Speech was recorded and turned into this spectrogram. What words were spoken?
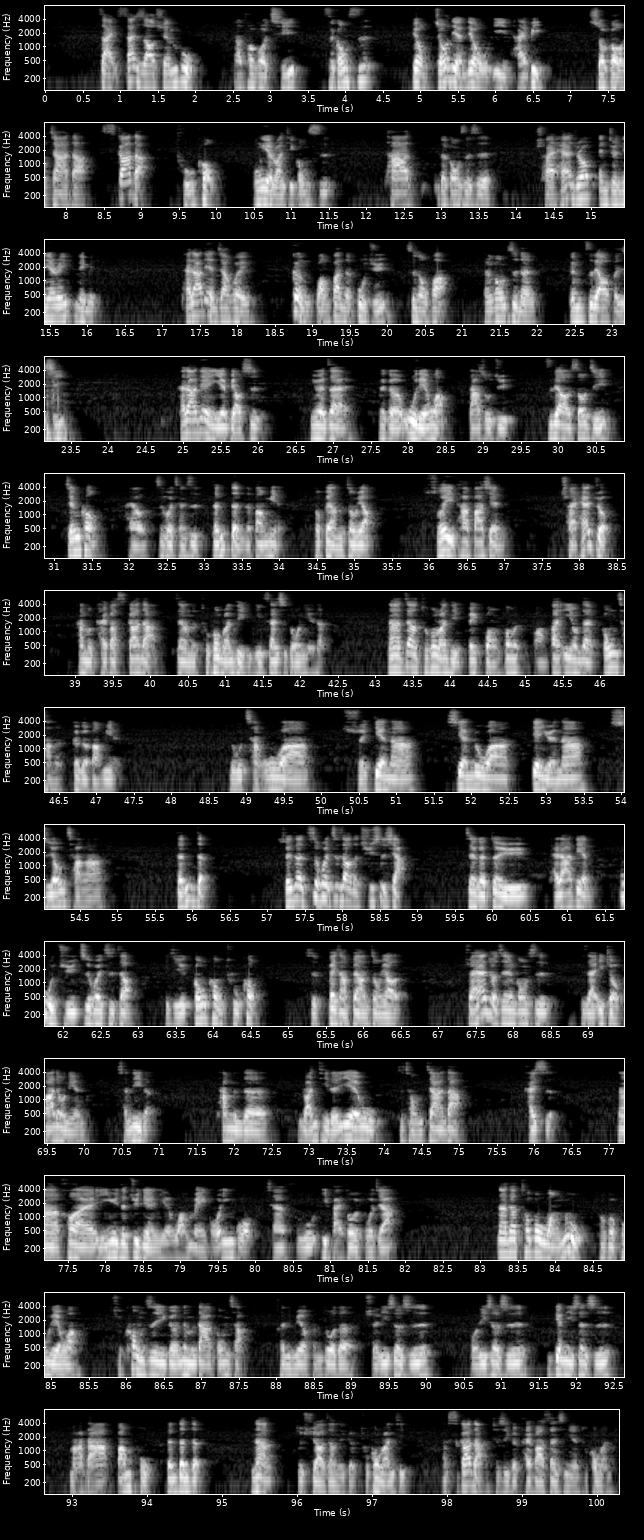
在三十号宣布，要透过其子公司用九点六五亿台币收购加拿大 SCADA 图控工业软体公司，它的公司是 Trihedral Engineering Limited。台达电将会更广泛的布局自动化、人工智能跟资料分析。台达电也表示，因为在那个物联网、大数据。资料的收集、监控，还有智慧城市等等的方面都非常的重要，所以他发现 Trihedral 他们开发 SCADA 这样的图控软体已经三十多年了。那这样图控软体被广泛广泛应用在工厂的各个方面，如厂务啊、水电啊、线路啊、电源啊、石油厂啊等等。随着智慧制造的趋势下，这个对于台达电布局智慧制造以及工控图控是非常非常重要的。Trihedral 这间公司是在一九八六年成立的，他们的软体的业务是从加拿大开始，那后来营运的据点也往美国、英国，现在服务一百多个国家。那要透过网络、透过互联网去控制一个那么大的工厂。它里面有很多的水利设施、火力设施、电力设施、马达、帮浦等等等，那就需要这样的一个图控软体。那 SCADA 就是一个开发三十年的图控软体，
